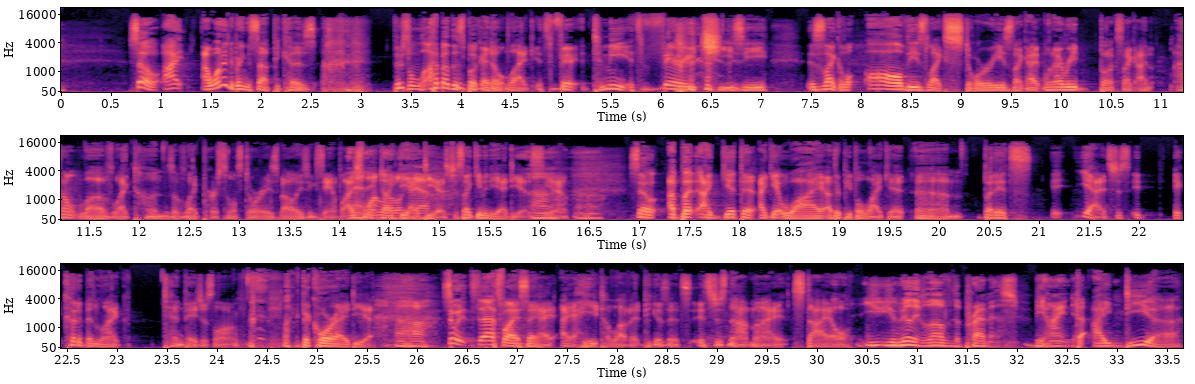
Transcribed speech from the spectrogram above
So I I wanted to bring this up because there's a lot about this book I don't like. It's very to me it's very cheesy. It's like all these like stories. Like I when I read books, like I I don't love like tons of like personal stories about all these examples. I just want like the yeah. ideas. Just like give me the ideas. Uh, you know. uh-huh. So, uh, but I get that. I get why other people like it. Um, but it's it, yeah, it's just it. It could have been like ten pages long, like the core idea. Uh-huh. So it's, that's why I say I, I hate to love it because it's it's just not my style. You you really love the premise behind it. The idea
